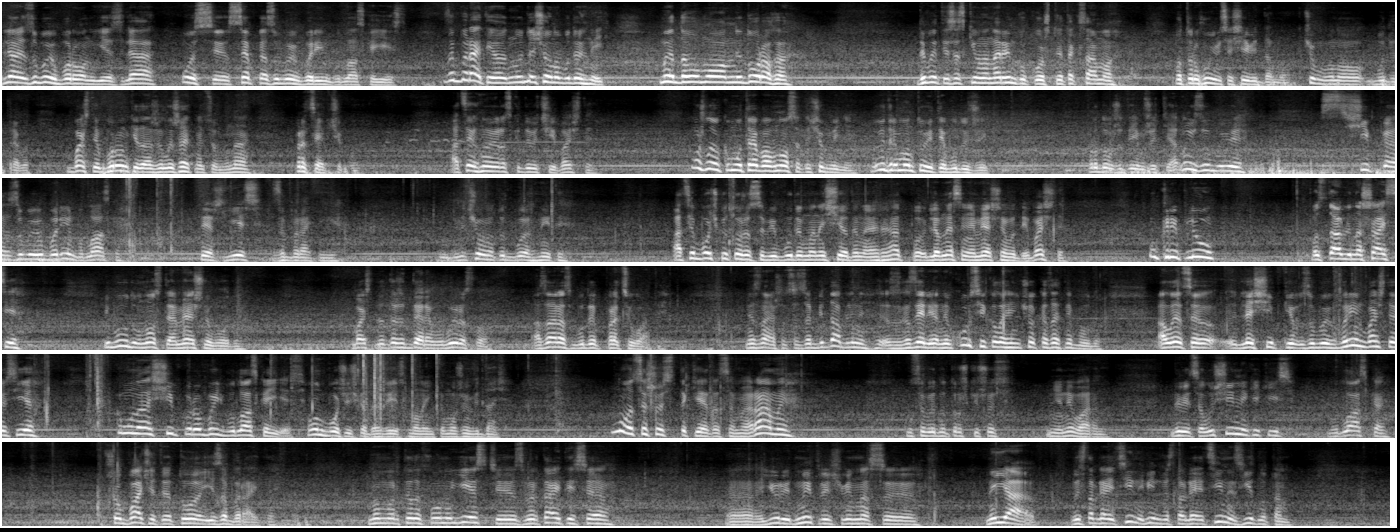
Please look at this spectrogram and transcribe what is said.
для зубових борон є, для ось е, сепка зубових борін, будь ласка, є. Забирайте його, ну для чого воно буде гнить. Ми дамо вам недорого. Дивитися, ким воно на ринку коштує, так само поторгуємося, ще віддамо. Чому воно буде треба? Бачите, боронки навіть лежать на цьому, на прицепчику. А це гної розкидувачі, бачите? Можливо, кому треба вносити, чому і ні. Ну, Відремонтуєте, будуть жити. Продовжити їм життя. Ну і зубові щіпка зубових борін, будь ласка, теж є, забирайте її. Для чого тут буде гнити? А цю бочку теж собі буде в мене ще один агрегат для внесення м'ячної води. Бачите? Укріплю, поставлю на шасі і буду вносити ам'ячну воду. Бачите, навіть дерево виросло, а зараз буде працювати. Не знаю, що це за біда, блін. З газелі я не в курсі, колеги, нічого казати не буду. Але це для щіпки зубових борін, бачите, ось є. Кому на щіпку робити, будь ласка, є. Вон бочечка навіть є маленька, можемо віддати. Ну, це щось таке, це саме рами. Ну, це видно трошки щось. Ні, не варено. Дивіться, лущильник якийсь, будь ласка. Що бачите, то і забирайте. Номер телефону є, звертайтеся. Е, Юрій Дмитрович, він нас е, не я виставляю ціни, він виставляє ціни згідно там,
